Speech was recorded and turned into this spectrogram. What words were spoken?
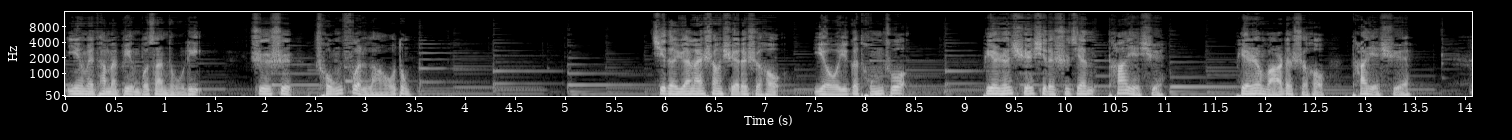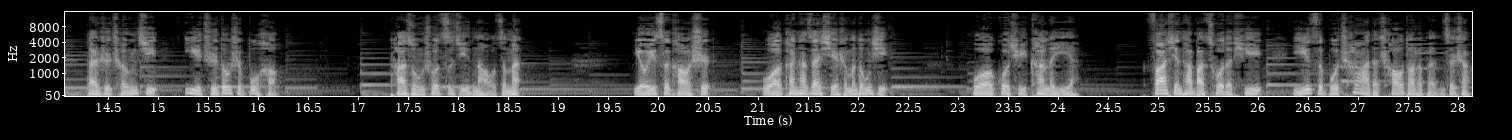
因为他们并不算努力，只是重复劳动。记得原来上学的时候，有一个同桌，别人学习的时间他也学，别人玩的时候他也学，但是成绩一直都是不好。他总说自己脑子慢。有一次考试。我看他在写什么东西，我过去看了一眼，发现他把错的题一字不差的抄到了本子上。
